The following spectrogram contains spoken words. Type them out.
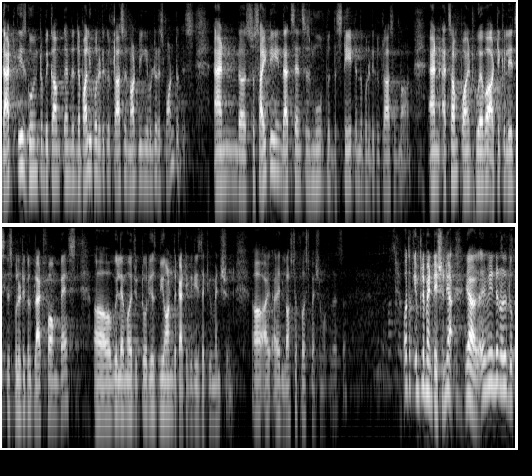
that is going to become, the Nepali political class is not being able to respond to this. And uh, society in that sense has moved with the state and the political class have not. And at some point, whoever articulates this political platform best uh, will emerge victorious beyond the categories that you mentioned. Uh, I, I lost your first question. What was that, sir? Or the implementation, yeah. Yeah, I mean, you know, look.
